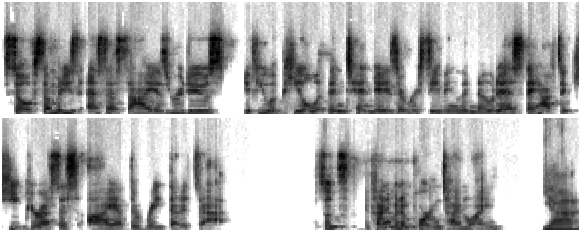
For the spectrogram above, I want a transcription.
So if somebody's SSI is reduced, if you appeal within 10 days of receiving the notice, they have to keep your SSI at the rate that it's at. So it's kind of an important timeline. Yeah,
